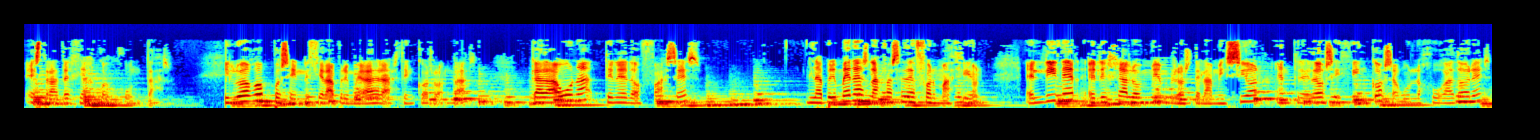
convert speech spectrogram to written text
estrategias conjuntas. Y luego pues se inicia la primera de las cinco rondas. Cada una tiene dos fases. La primera es la fase de formación. El líder elige a los miembros de la misión entre 2 y 5 según los jugadores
